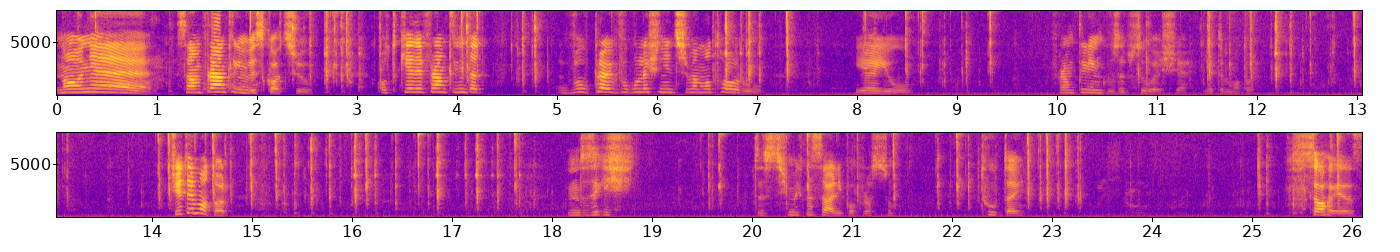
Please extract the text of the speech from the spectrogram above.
No nie! Sam Franklin wyskoczył. Od kiedy Franklin tak... W, prawie w ogóle się nie trzyma motoru. Jeju. Franklinku, zepsułeś się. Gdzie ten motor? Gdzie ten motor? No to jest jakiś... To jest śmiech na sali po prostu. Tutaj. Co jest?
